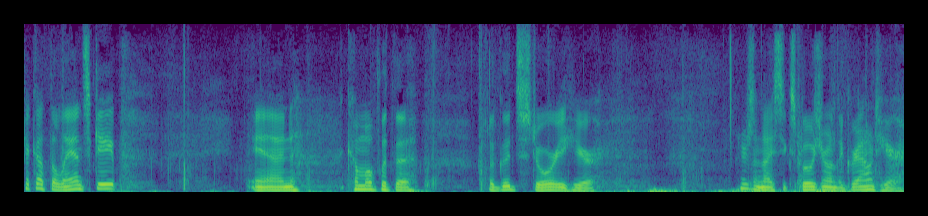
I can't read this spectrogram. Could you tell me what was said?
check out the landscape and come up with a, a good story here. Here's a nice exposure on the ground here.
